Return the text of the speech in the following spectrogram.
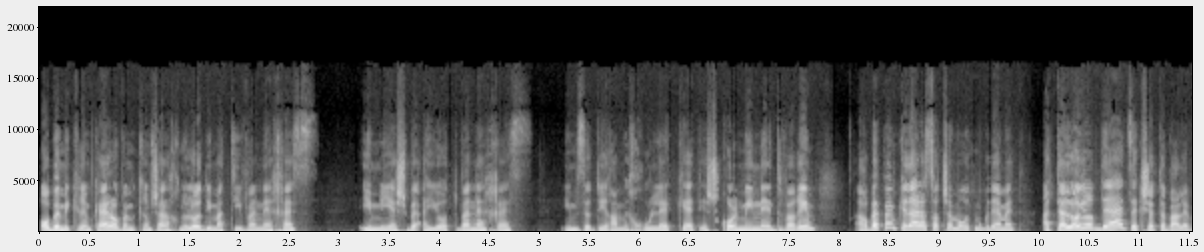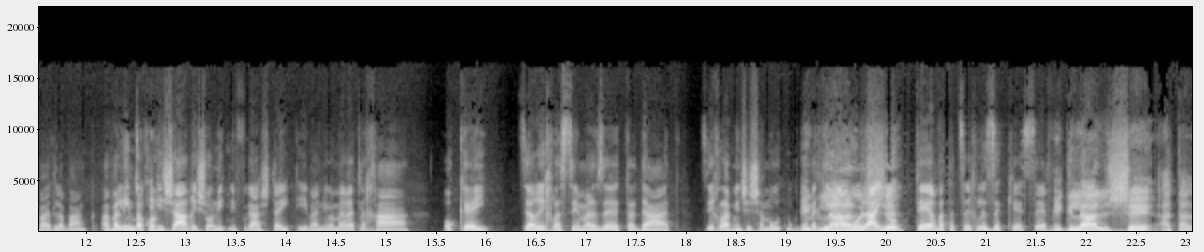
או במקרים כאלה, או במקרים שאנחנו לא יודעים מה טיב הנכס, אם יש בעיות בנכס, אם זו דירה מחולקת, יש כל מיני דברים. הרבה פעמים כדאי לעשות שמאות מוקדמת. אתה לא יודע את זה כשאתה בא לבד לבנק, אבל אם נכון. בפגישה הראשונית נפגשת איתי, ואני אומרת לך, אוקיי, צריך לשים על זה את הדעת, צריך להבין ששמאות מוקדמת היא גם עולה ש- יותר ואתה צריך לזה כסף. בגלל שאתה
